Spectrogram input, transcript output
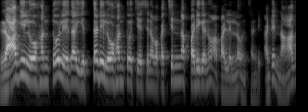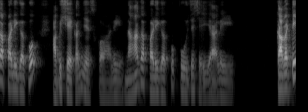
రాగి లోహంతో లేదా ఇత్తడి లోహంతో చేసిన ఒక చిన్న పడిగను ఆ పళ్ళెంలో ఉంచండి. అంటే నాగ పడిగకు అభిషేకం చేసుకోవాలి. నాగ పడిగకు పూజ చెయ్యాలి. కాబట్టి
